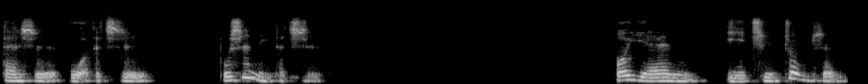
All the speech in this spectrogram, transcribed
但是我的知不是你的知。佛言：一切众生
